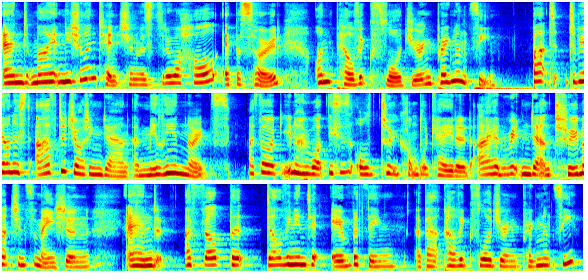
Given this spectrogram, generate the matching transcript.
And my initial intention was to do a whole episode on pelvic floor during pregnancy. But to be honest, after jotting down a million notes, I thought, you know what, this is all too complicated. I had written down too much information, and I felt that delving into everything about pelvic floor during pregnancy,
